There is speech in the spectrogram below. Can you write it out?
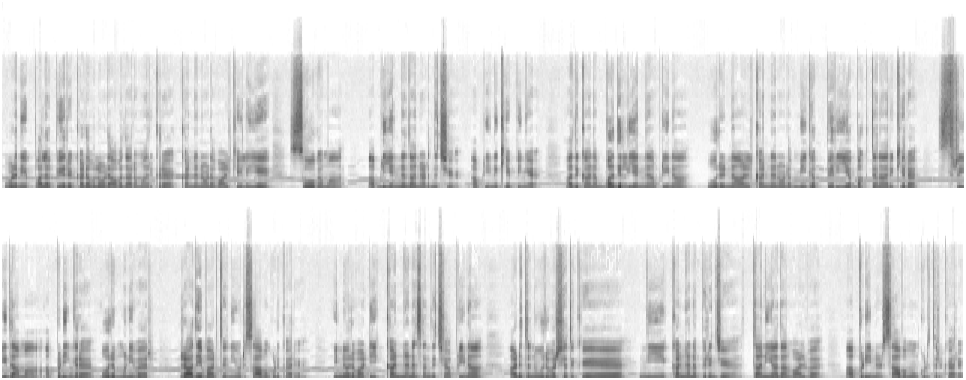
உடனே பல பேர் கடவுளோட அவதாரமாக இருக்கிற கண்ணனோட வாழ்க்கையிலேயே சோகமாக அப்படி என்ன தான் நடந்துச்சு? அப்படின்னு கேட்பீங்க அதுக்கான பதில் என்ன அப்படின்னா ஒரு நாள் கண்ணனோட மிகப்பெரிய பக்தனாக இருக்கிற ஸ்ரீதாமா அப்படிங்கிற ஒரு முனிவர் ராதே பார்த்து நீ ஒரு சாபம் கொடுக்காரு. இன்னொரு வாட்டி கண்ணனை சந்திச்ச அப்படின்னா அடுத்த நூறு வருஷத்துக்கு நீ கண்ணனை பிரிஞ்சு தனியாக தான் வாழ்வ. அப்படின்னு சாபமும் கொடுத்துருக்காரு.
